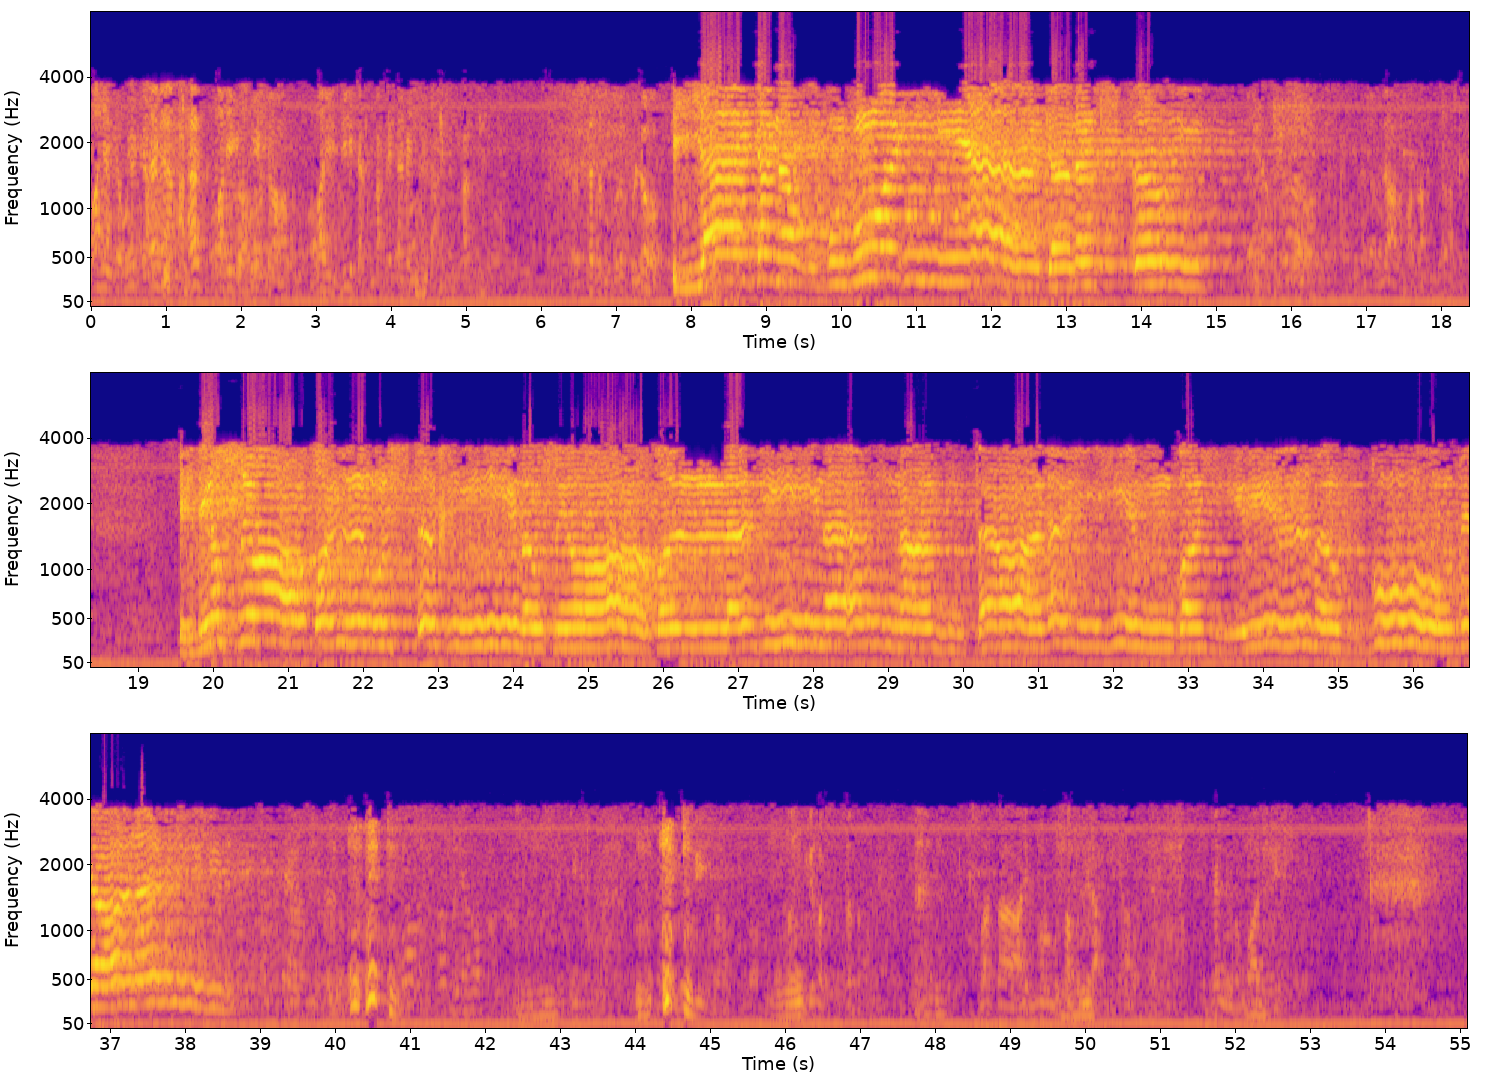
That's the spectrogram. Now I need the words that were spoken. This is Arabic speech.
الله يقويك يا عم الله يقويك يا رب الله يزيدك ومحلتنا منك كلهم. إياك نعبد وإياك نستغيث اهدنا الصراط المستقيم صراط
